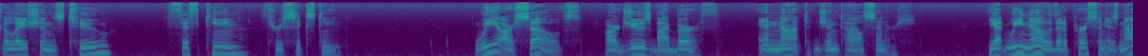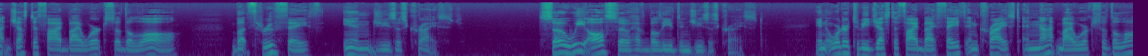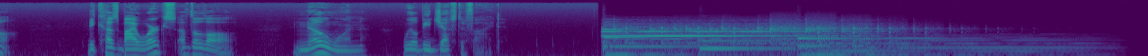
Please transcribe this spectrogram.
Galatians 2 15 through 16. We ourselves are Jews by birth, and not Gentile sinners. Yet we know that a person is not justified by works of the law, but through faith in Jesus Christ. So we also have believed in Jesus Christ, in order to be justified by faith in Christ and not by works of the law because by works of the law no one will be justified.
